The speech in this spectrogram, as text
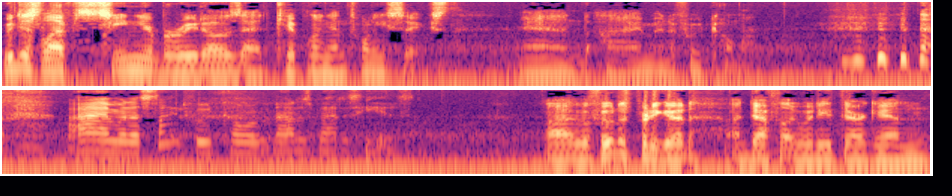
We just left senior burritos at Kipling and 26th, and I'm in a food coma. I'm in a slight food coma, but not as bad as he is. Uh, the food is pretty good. I definitely would eat there again.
